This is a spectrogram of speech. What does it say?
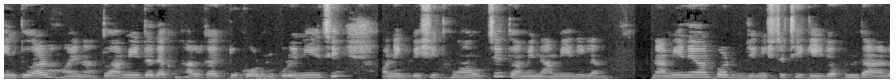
কিন্তু আর হয় না। তো আমি এটা দেখো হালকা একটু গরম করে নিয়েছি, অনেক বেশি ধোঁয়া উঠছে, তো আমি নামিয়ে নিলাম। নামিয়ে নেওয়ার পর জিনিসটা ঠিক এই রকম দাঁড়াল,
